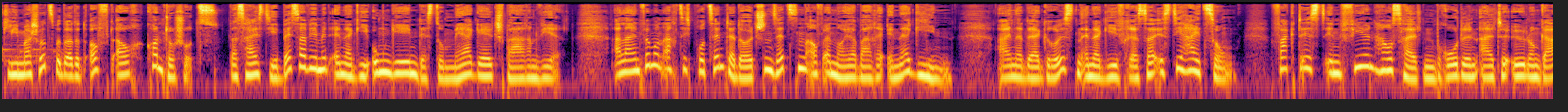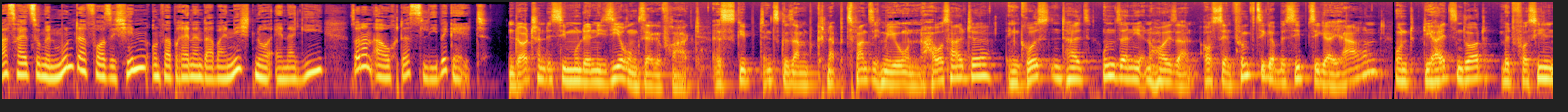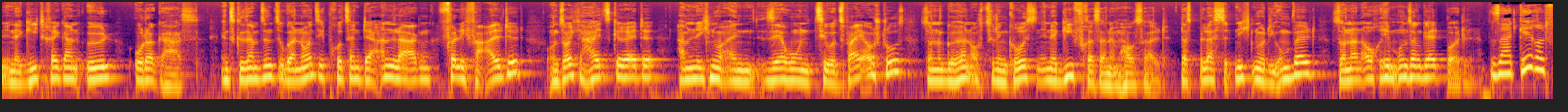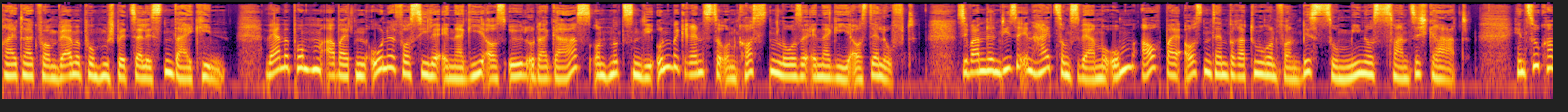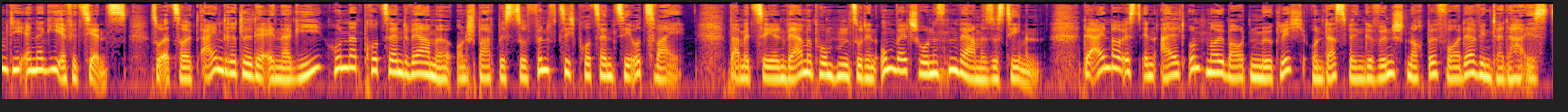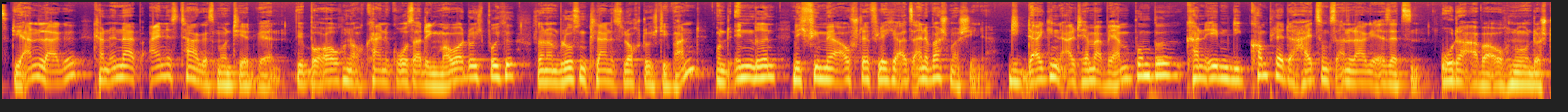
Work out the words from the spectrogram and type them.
Klimaschutz bedeutet oft auch Kontoschutz. Das heißt, je besser wir mit Energie umgehen, desto mehr Geld sparen wir. Allein 85 Prozent der Deutschen setzen auf erneuerbare Energien. Einer der größten Energiefresser ist die Heizung. Fakt ist, in vielen Haushalten brodeln alte Öl- und Gasheizungen munter vor sich hin und verbrennen dabei nicht nur Energie, sondern auch das liebe Geld. In Deutschland ist die Modernisierung sehr gefragt. Es gibt insgesamt knapp 20 Millionen Haushalte in größtenteils unsanierten Häusern aus den 50er bis 70er Jahren und die heizen dort mit fossilen Energieträgern, Öl oder Gas. Insgesamt sind sogar 90 Prozent der Anlagen völlig veraltet und solche Heizgeräte haben nicht nur einen sehr hohen CO2-Ausstoß, sondern gehören auch zu den größten Energiefressern im Haushalt. Das belastet nicht nur die Umwelt, sondern auch eben unseren Geldbeutel. Sagt Gerold Freitag vom Wärmepumpenspezialisten Daikin. Wärmepumpen arbeiten ohne fossile Energie aus Öl oder Gas und nutzen die unbegrenzte und kostenlose Energie aus der Luft. Sie wandeln diese in Heizungswärme um, auch bei Außentemperaturen von bis zu minus 20 Grad. Hinzu kommt die Energieeffizienz. Effizienz. So erzeugt ein Drittel der Energie 100 Prozent Wärme und spart bis zu 50 Prozent CO2. Damit zählen Wärmepumpen zu den umweltschonendsten Wärmesystemen. Der Einbau ist in Alt- und Neubauten möglich und das, wenn gewünscht, noch bevor der Winter da ist. Die Anlage kann innerhalb eines Tages montiert werden. Wir brauchen auch keine großartigen Mauerdurchbrüche, sondern bloß ein kleines Loch durch die Wand und innen drin nicht viel mehr Aufstellfläche als eine Waschmaschine. Die Daikin Altherma Wärmepumpe kann eben die komplette Heizungsanlage ersetzen oder aber auch nur unterstützen.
